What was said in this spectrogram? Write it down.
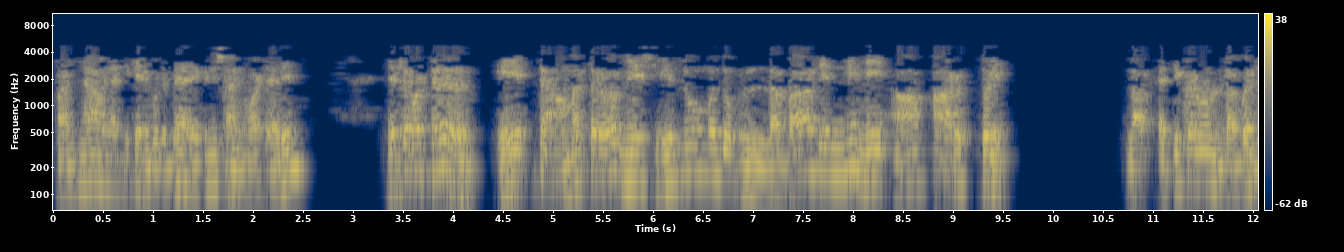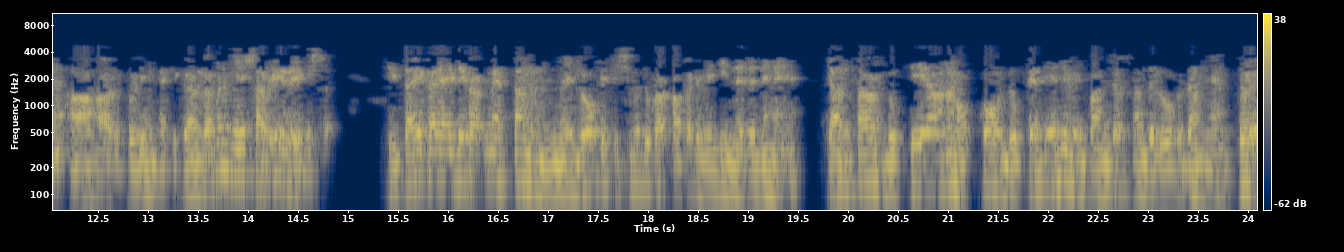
ප්‍රඥාව නැති කෙනෙකුට බෑ ඒක නිසා නෝට ඇලෙන්නේ. එතකොට ඒකට අමතරව මේ සියලුම දුක් ලබා දෙන්නේ මේ ආහාර තුළින්. ඇති කරනු ලබන ආහාර තුළින් ඇති කරනු ලබන මේ ශරීරය නිසා. හිතයි කයයි දෙකක් නැත්නම් මේ ලෝකේ කිසිම දුකක් අපට විඳින්නට නැහැ. යන්තාවක් දුක් තියනවා නම් ඔක්කොම දුක් ඇතිවෙන්නේ මේ පංචස්කන්ධ ලෝක ධර්මයන් තුළ.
